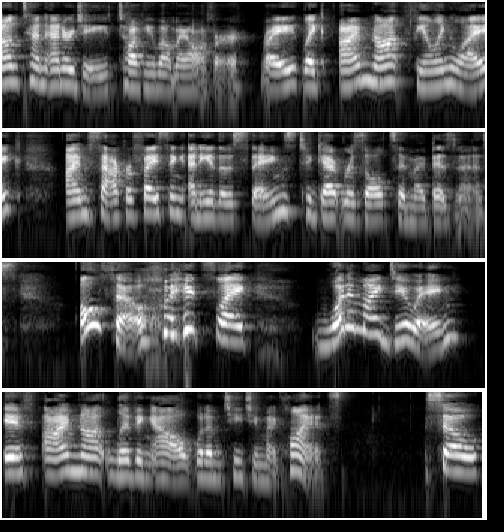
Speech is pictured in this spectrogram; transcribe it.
out of 10 energy talking about my offer, right? Like I'm not feeling like I'm sacrificing any of those things to get results in my business. Also, it's like, what am I doing if I'm not living out what I'm teaching my clients. So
